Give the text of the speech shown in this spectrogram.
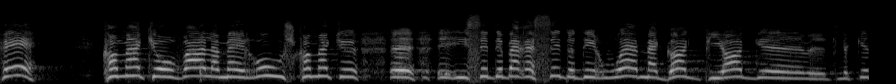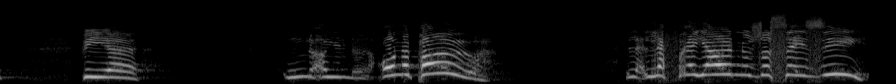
fait, comment il a ouvert la mer Rouge, comment que, euh, s'est débarrassé de des rois, Magog, puis Og, euh, le kit. Puis, on a peur. La, frayeur nous a saisis.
